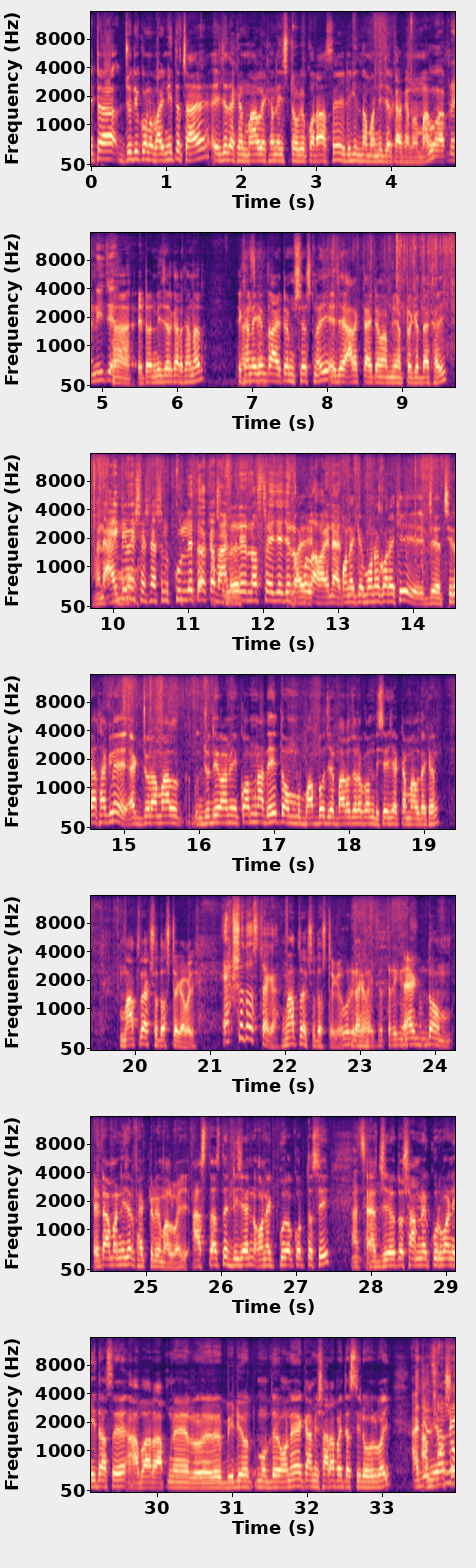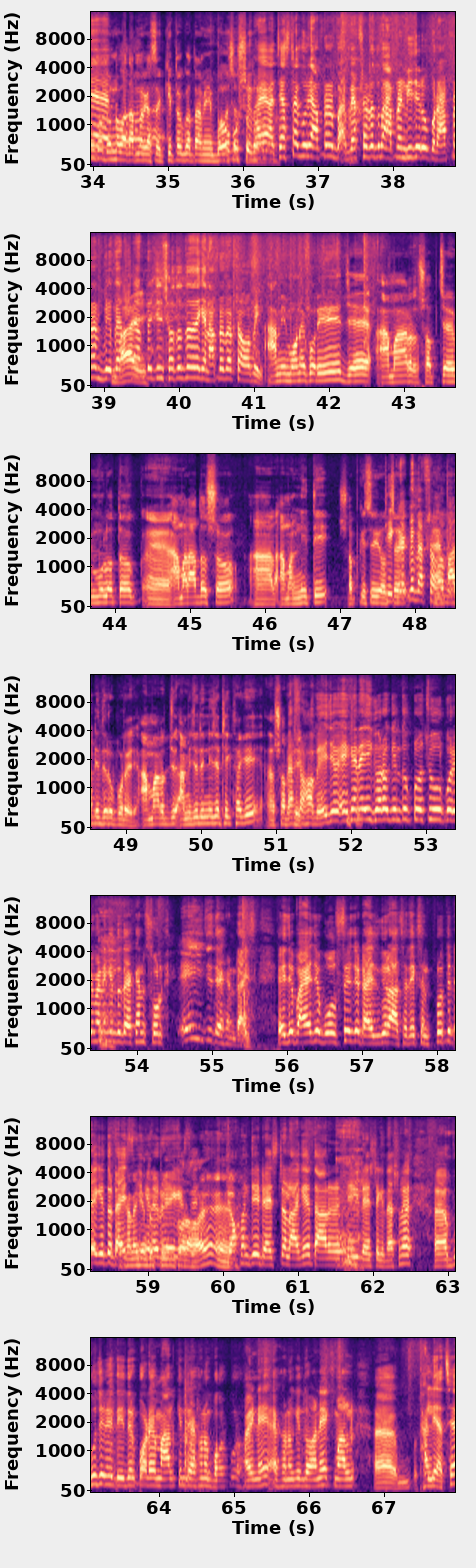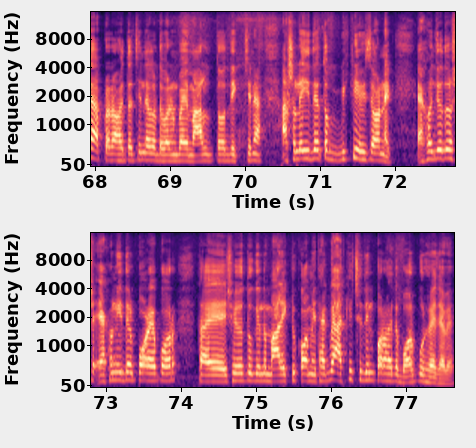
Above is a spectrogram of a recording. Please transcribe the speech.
এটা যদি কোনো ভাই নিতে চায় এই যে দেখেন মাল এখানে স্টকে করা আছে এটা কিন্তু আমার নিজের কারখানার মাল। ও আপনার নিজে হ্যাঁ এটা নিজের কারখানার। এখানে আচ্ছা। কিন্তু আইটেম শেষ নাই। এই যে আরেকটা আইটেম আমি আপনাকে দেখাই। মানে আইটেমের শেষ না আসলে খুললে তো একটা বান্ডেলের নষ্ট হয়ে যায় যেন খোলা হয় না অনেকে মনে করে কি যে ছিঁড়া থাকলে এক জোড়া মাল যদিও আমি কম না দেই তো ভাববো যে বারো জোড়া কম দিছে এই যে একটা মাল দেখেন। মাত্র একশো দশ টাকা ভাই। একশো দশ টাকা? মাত্র একশো দশ টাকা। একদম এটা আমার নিজের ফ্যাক্টরির মাল ভাই। আস্তে আস্তে ডিজাইন অনেকগুলো করতেছি। আচ্ছা। যেহেতু সামনে কুরবানি ঈদ আছে আবার আপনার ভিডিওর মধ্যে অনেক আমি সারা পাইতেছি রবিল ভাই। আমি অসংখ্য ধন্যবাদ আপনার কাছে কৃতজ্ঞতা আমি অবশ্যই ভাই চেষ্টা করি আপনার ব্যবসাটা তো আপনার নিজের উপর। আপনার ব্যবসা। আপনি যদি সততা দেখেন আপনার ব্যবসা হবেই। আমি মনে করি যে আমার সবচেয়ে মূলত আমার আদর্শ আর আমার নীতি সবকিছুই হচ্ছে। পার্টিদের উপরে আমার আমি যদি নিজে ঠিক থাকি সব ব্যবসা হবে। এই যে এখানে এই ঘরেও কিন্তু প্রচুর পরিমাণে কিন্তু দেখেন সোল এই যে দেখেন ডাইস এই যে বাইরে যে বলছে যে ডাইসগুলো আছে দেখছেন প্রতিটা কিন্তু ডাইস এখানে রয়ে গেছে। হ্যাঁ। যখন যে ডাইসটা লাগে তার সেই ডাইসটা কিন্তু। আসলে বুঝে নিতে ঈদের পরে মাল কিন্তু এখনও ভরপুর হয় নাই। এখনও কিন্তু অনেক মাল খালি আছে। আপনারা হয়তো চিন্তা করতে পারেন ভাই মাল তো দেখছি না। আসলে ঈদে তো বিক্রি হয়েছে অনেক। এখন যেহেতু এখন ঈদের পরে পর তাই সেহেতু কিন্তু মাল একটু কমই থাকবে। আর কিছুদিন পর হয়তো ভরপুর হয়ে যাবে।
